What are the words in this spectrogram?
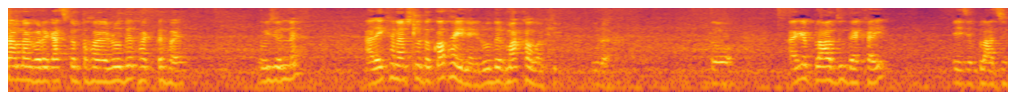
রান্নাঘরে কাজ করতে হয়, রোদে থাকতে হয়, ওই জন্যে। আর এখানে আসলে তো কথাই নেই, রোদের মাখামাখি পুরা। তো আগে প্লাজো দেখাই, এই যে প্লাজো।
